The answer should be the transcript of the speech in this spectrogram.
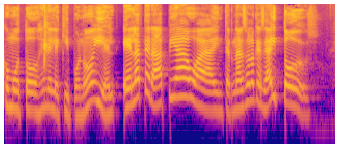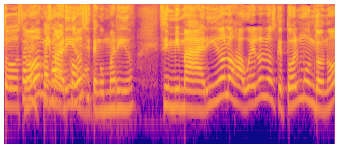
como todos en el equipo, ¿no? Y él, él a terapia o a internarse o lo que sea y todos. Todos No, mi marido, si tengo un marido. Si mi marido, los abuelos, los que todo el mundo, ¿no?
